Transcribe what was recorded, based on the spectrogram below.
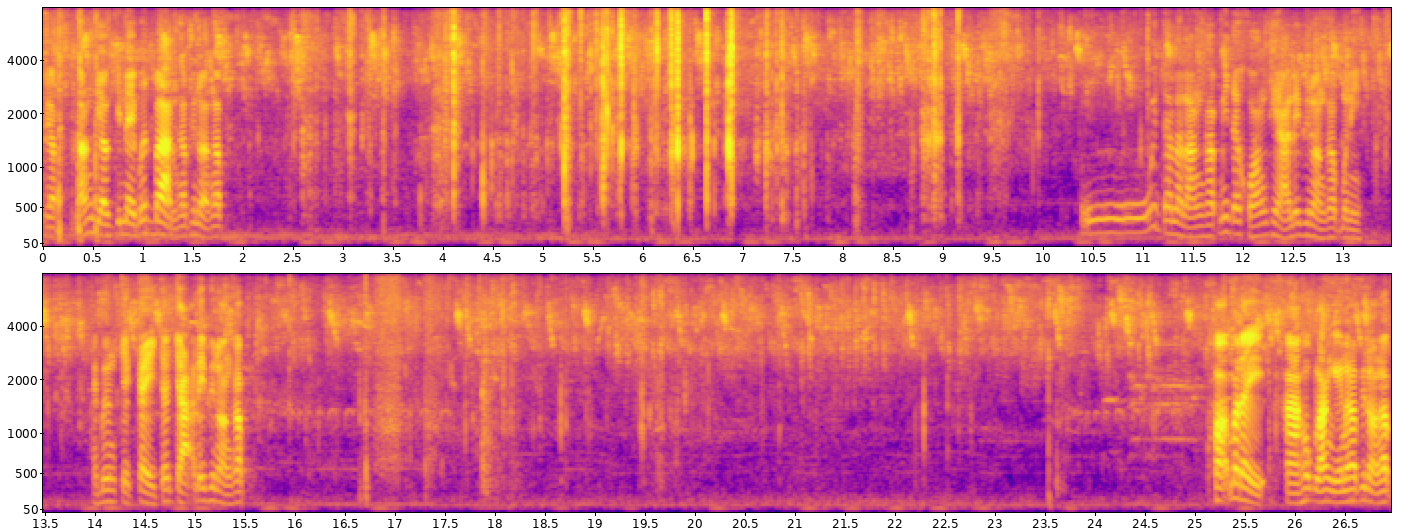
แบบหลังเดียวกินในเบิดบ้านครับพี่น้องครับโอ้ยแต่ละหลังครับมีแต่ของเถียเลยพี่น้องครับวันนี้ ให้เบิ่งไก่ๆจะๆเลยพี่น้องครับ เคาะมาได้หาหกหลังเองนะครับพี่น้องครับ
